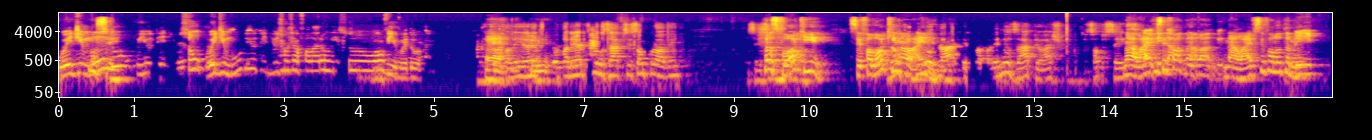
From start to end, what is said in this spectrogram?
O Não Edmundo e o Denilson, o Edmundo e o Denilson já falaram isso ao vivo, Edu. É. Eu falei antes, eu falei antes no zap, vocês são prova, hein? Vocês são Você falou prova. aqui. Você falou aqui Não, na falei live. No zap, eu falei no zap, eu acho. Só para vocês. Na live, você na, na live você falou também. E,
